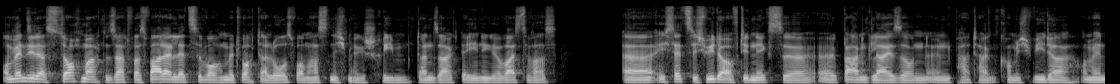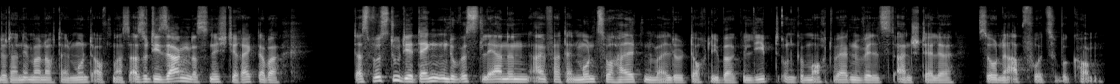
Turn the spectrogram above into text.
Und wenn sie das doch macht und sagt, was war denn letzte Woche Mittwoch da los, warum hast du nicht mehr geschrieben? Dann sagt derjenige, weißt du was, äh, ich setze dich wieder auf die nächste äh, Bahngleise und in ein paar Tagen komme ich wieder. Und wenn du dann immer noch deinen Mund aufmachst, also die sagen das nicht direkt, aber das wirst du dir denken, du wirst lernen, einfach deinen Mund zu halten, weil du doch lieber geliebt und gemocht werden willst, anstelle so eine Abfuhr zu bekommen.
